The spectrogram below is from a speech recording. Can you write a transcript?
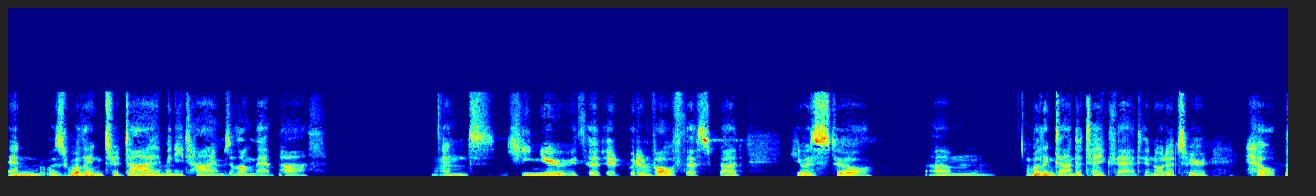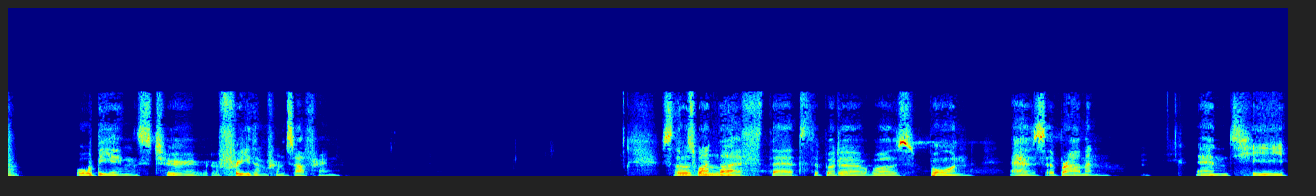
and was willing to die many times along that path. And he knew that it would involve this, but he was still um, willing to undertake that in order to help all beings to free them from suffering. So there was one life that the Buddha was born as a Brahmin, and he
